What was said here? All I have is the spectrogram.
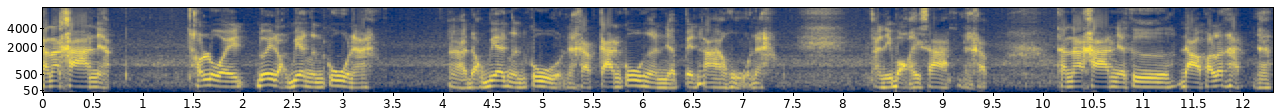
ธนาคารเนี่ยเขารวยด้วยดอกเบี้ยเงินกู้นะอดอกเบี้ยเงินกู้นะครับ การกู้เงินเนี่ยเป็นราหูนะอันนี้บอกให้ทราบนะครับ ธนาคารเนี่ยคือดาวพฤหัสนะ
